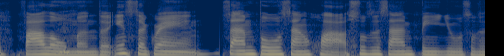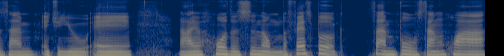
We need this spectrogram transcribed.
follow 我们的 Instagram 三不三话数字三 B U 数字三 H U A，然后或者是呢我们的 Facebook 散步三花，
